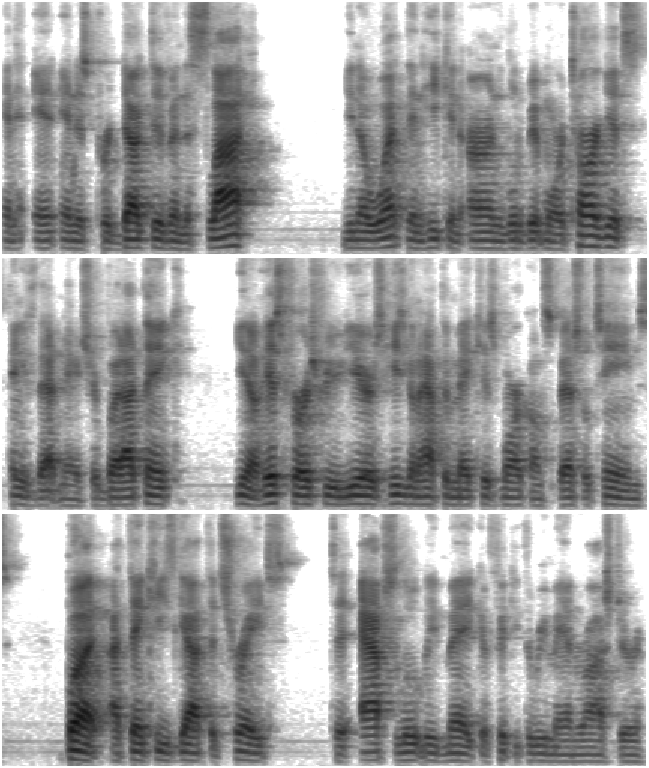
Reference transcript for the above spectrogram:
and, and, and is productive in the slot, you know what? Then he can earn a little bit more targets, things of that nature. But I think, you know, his first few years, he's going to have to make his mark on special teams. But I think he's got the traits to absolutely make a 53 man roster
